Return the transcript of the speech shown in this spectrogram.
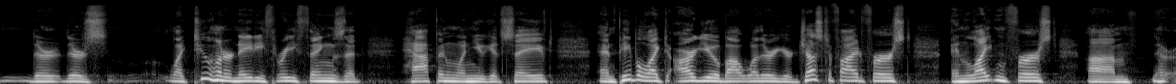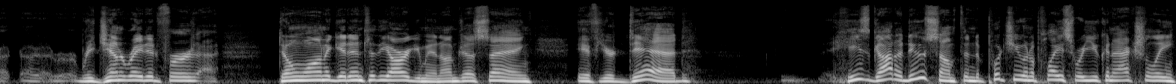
there, there's like 283 things that happen when you get saved, and people like to argue about whether you're justified first, enlightened first, um, regenerated first. Don't want to get into the argument. I'm just saying, if you're dead, he's got to do something to put you in a place where you can actually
